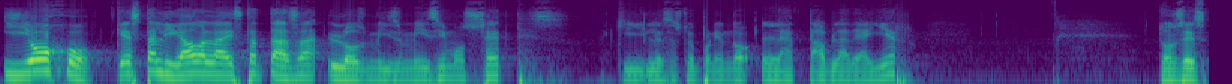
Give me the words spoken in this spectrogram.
Y ojo, que está ligado a esta tasa los mismísimos CETES. Aquí les estoy poniendo la tabla de ayer. Entonces,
